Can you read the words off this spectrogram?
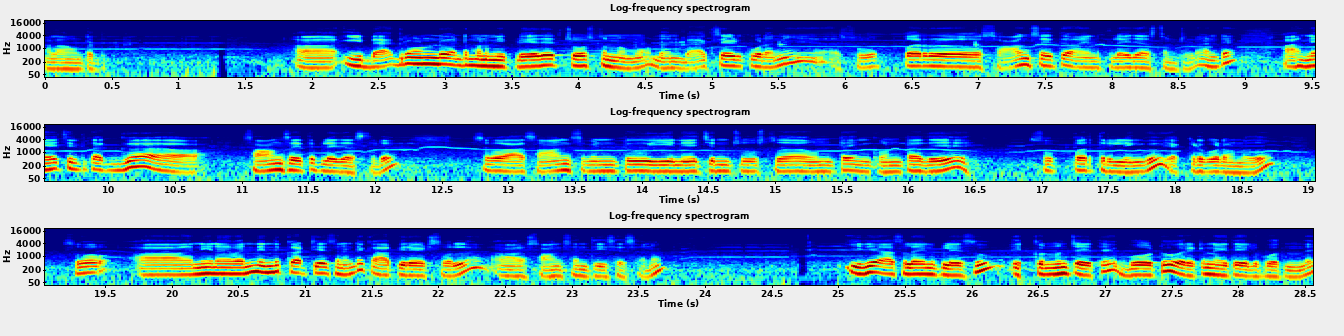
అలా ఉంటుంది. ఈ బ్యాక్గ్రౌండ్ అంటే మనం ఇప్పుడు ఏదైతే చూస్తున్నామో దాని బ్యాక్ సైడ్ కూడా సూపర్ సాంగ్స్ అయితే ఆయన ప్లే చేస్తుంటాడు. అంటే ఆ నేచర్కి తగ్గ సాంగ్స్ అయితే ప్లే చేస్తాడు. సో ఆ సాంగ్స్ వింటూ ఈ నేచర్ని చూస్తూ ఉంటే ఇంకొంటుంది. సూపర్ థ్రిల్లింగ్ ఎక్కడ కూడా ఉండదు. సో నేను అవన్నీ ఎందుకు కట్ చేశానంటే కాపీ రైట్స్ వల్ల ఆ సాంగ్స్ అని తీసేశాను. ఇదే అసలైన ప్లేసు ఇక్కడ నుంచి అయితే బోటు రిటర్న్ అయితే వెళ్ళిపోతుంది.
